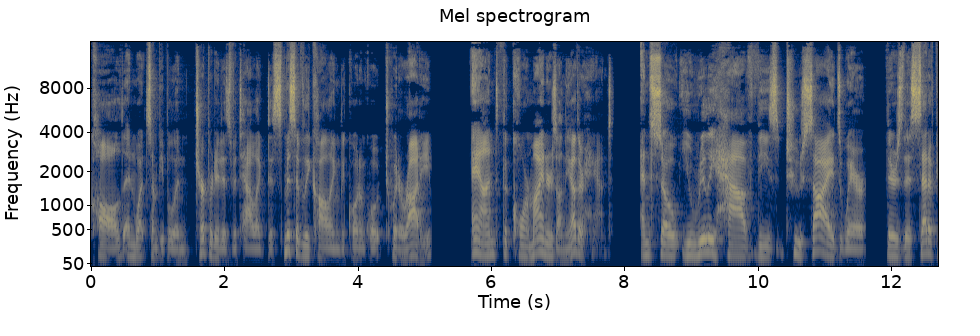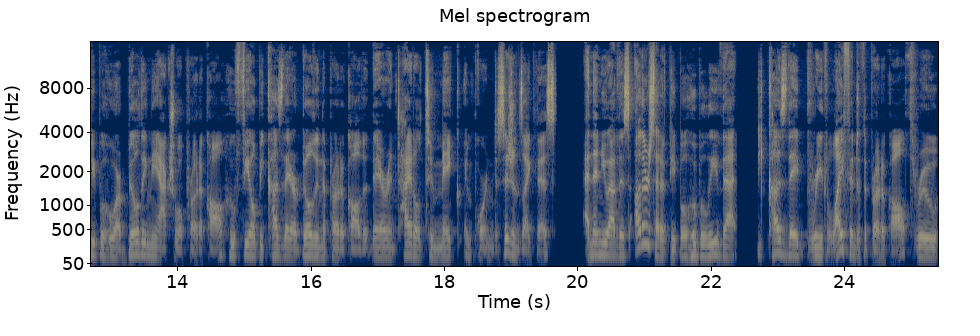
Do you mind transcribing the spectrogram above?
called and what some people interpreted as Vitalik dismissively calling the quote unquote Twitterati, and the core miners on the other hand. And so you really have these two sides where there's this set of people who are building the actual protocol who feel because they are building the protocol that they are entitled to make important decisions like this. And then you have this other set of people who believe that because they breathe life into the protocol through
